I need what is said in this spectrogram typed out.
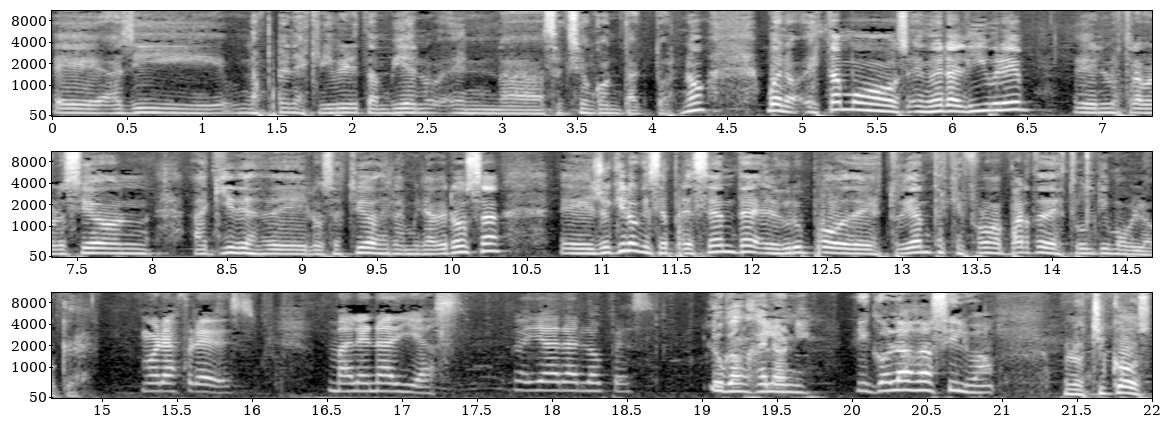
Eh, allí nos pueden escribir también en la sección contactos, ¿no? Bueno, estamos en hora libre en nuestra versión aquí desde los estudios de La Milagrosa. Eh, yo quiero que se presente el grupo de estudiantes que forma parte de este último bloque. Mora Fredes. Malena Díaz. Gayara López. Luca Angeloni. Nicolás da Silva. Bueno, chicos,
